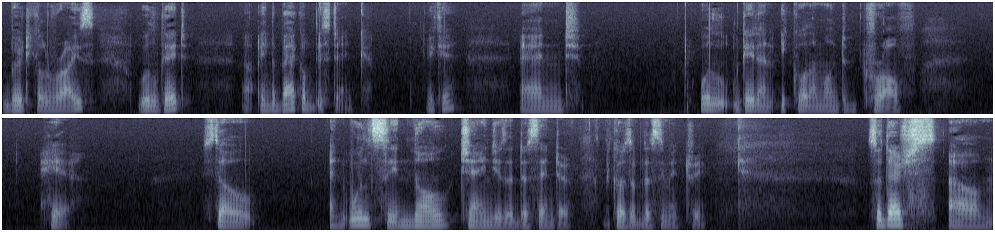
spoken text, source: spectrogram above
vertical rise will get uh, in the back of this tank okay? And we'll get an equal amount of drop here. So and we'll see no changes at the center because of the symmetry. So that's um,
